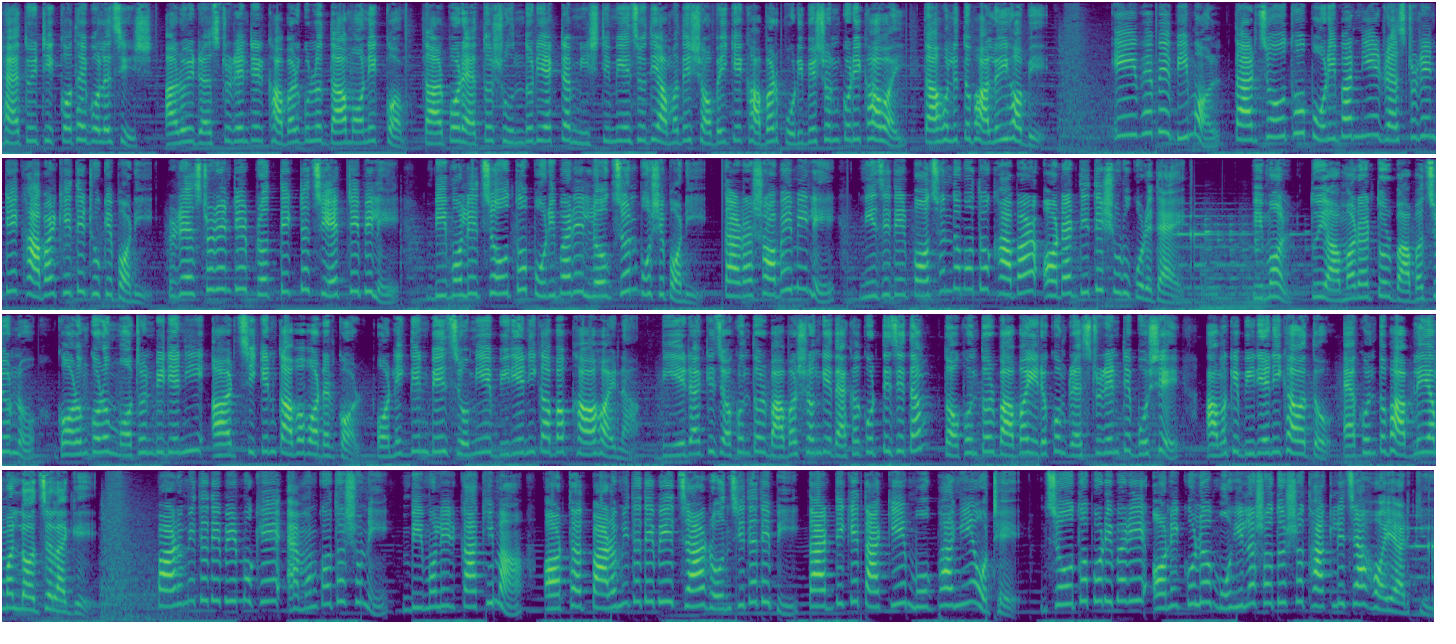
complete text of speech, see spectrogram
হ্যাঁ তুই ঠিক কথাই বলেছিস। আর ওই রেস্টুরেন্টের খাবারগুলোর দাম অনেক কম। তারপর এত সুন্দরী একটা মিষ্টি মেয়ে যদি আমাদের সবাইকে খাবার পরিবেশন করে খাওয়াই তাহলে তো ভালোই হবে। এই ভেবে বিমল তার যৌথ পরিবার নিয়ে রেস্টুরেন্টে খাবার খেতে ঢুকে পড়ে। রেস্টুরেন্টের প্রত্যেকটা চেয়ার টেবিলে বিমলের যৌথ পরিবারের লোকজন বসে পড়ে। তারা সবাই মিলে নিজেদের পছন্দ মতো খাবার অর্ডার দিতে শুরু করে দেয়। বিমল তুই আমার আর তোর বাবার জন্য গরম গরম মটন বিরিয়ানি আর চিকেন কাবাব অর্ডার কর। অনেকদিন বেশ জমিয়ে বিরিয়ানি কাবাব খাওয়া হয় না। বিয়ের আগে যখন তোর বাবার সঙ্গে দেখা করতে যেতাম, তখন তোর বাবা এরকম রেস্টুরেন্টে বসে আমাকে বিরিয়ানি খাওয়াতো। এখন তো ভাবলেই আমার লজ্জা লাগে। পারমিতা দেবীর মুখে এমন কথা শুনে বিমলের কাকিমা, অর্থাৎ পারমিতা দেবী যা রঞ্জিতা দেবী, তার দিকে তাকিয়ে মুখ ভাঙিয়ে ওঠে। যৌথ পরিবারে অনেকগুলো মহিলা সদস্য থাকলে যা হয় আর কি।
